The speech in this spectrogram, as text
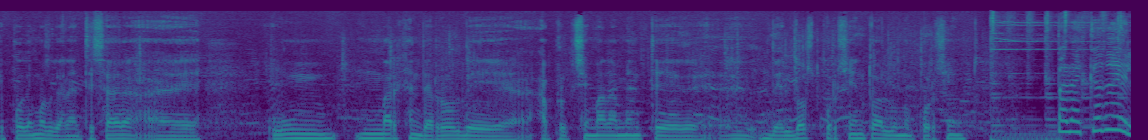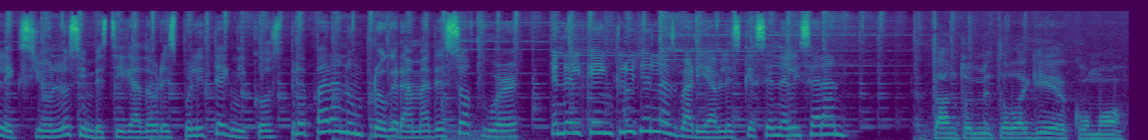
eh, podemos garantizar eh, un, margen de error de aproximadamente del 2% al 1%. Para cada elección, los investigadores politécnicos preparan un programa de software en el que incluyen las variables que se analizarán. Tanto metodología como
